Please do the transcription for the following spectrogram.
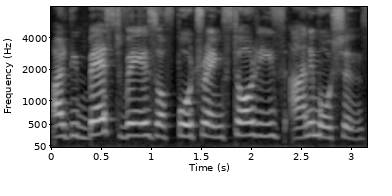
are the best ways of portraying stories and emotions.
